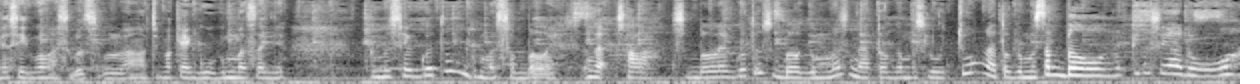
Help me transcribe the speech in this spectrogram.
Gak sih gue gak sebel-sebel banget. Cuma kayak gue gemes aja. Gemesnya gue tuh gemes sebel ya. Nggak salah. Sebelnya gue tuh sebel gemes nggak tau gemes lucu nggak tau gemes sebel. Ngerti sih? Aduh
